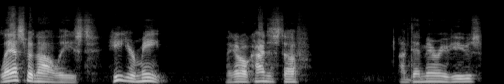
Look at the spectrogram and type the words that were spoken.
Last but not least, heat your meat. They got all kinds of stuff. I've done many reviews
